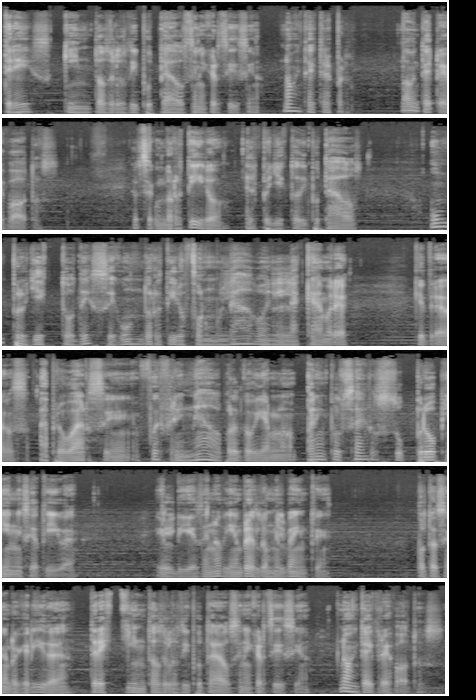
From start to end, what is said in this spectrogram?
Tres quintos de los diputados en ejercicio. 93, perdón, 93 votos. El segundo retiro, el proyecto de diputados, un proyecto de segundo retiro formulado en la Cámara que tras aprobarse fue frenado por el gobierno para impulsar su propia iniciativa el 10 de noviembre del 2020 Votación requerida, tres quintos de los diputados en ejercicio, 93 votos.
